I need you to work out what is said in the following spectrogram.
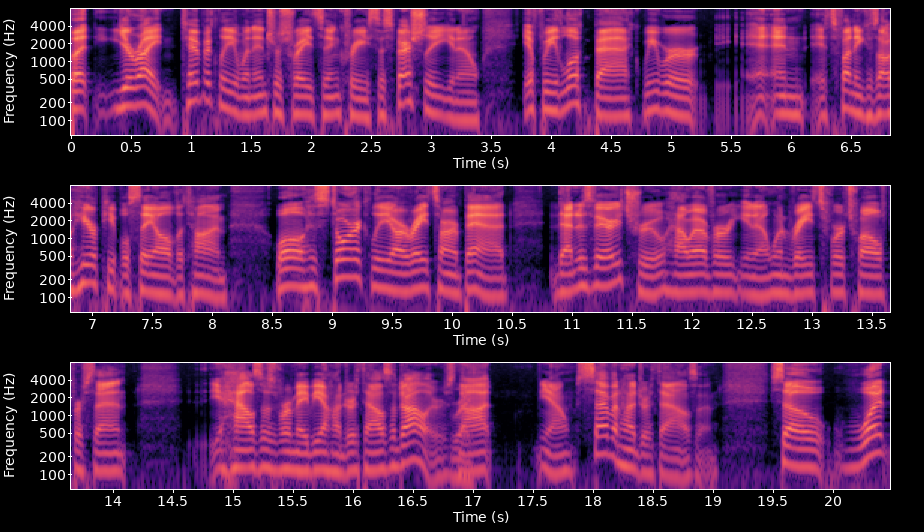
But you're right. Typically, when interest rates increase, especially you know, if we look back, we were, and it's funny because I'll hear people say all the time, "Well, historically, our rates aren't bad." That is very true. However, you know, when rates were 12%, houses were maybe $100,000, right. not, you know, 700,000. So what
